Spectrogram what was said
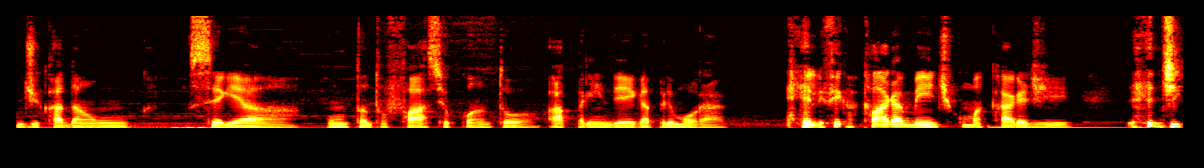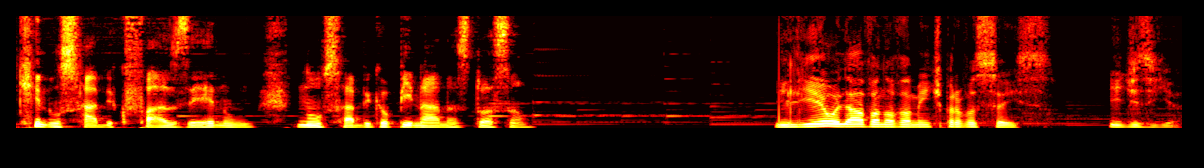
de cada um seria um tanto fácil quanto aprender e aprimorar. Ele fica claramente com uma cara de, de que não sabe o que fazer, não, não sabe o que opinar na situação. Ilie olhava novamente para vocês e dizia:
